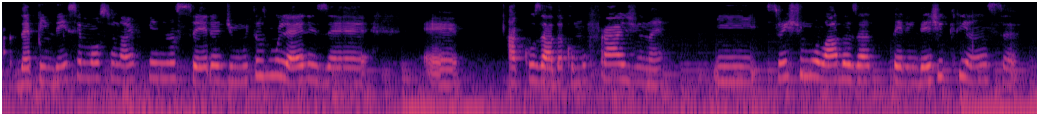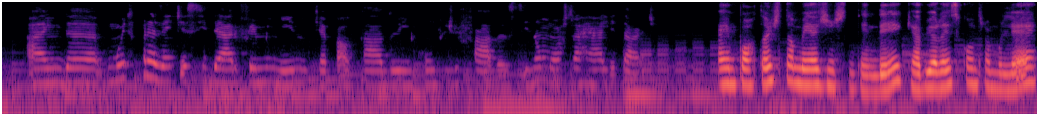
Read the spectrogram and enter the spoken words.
a dependência emocional e financeira de muitas mulheres é, é acusada como frágil, né? E são estimuladas a terem desde criança ainda muito presente esse ideário feminino que é pautado em contos de fadas e não mostra a realidade. É importante também a gente entender que a violência contra a mulher,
